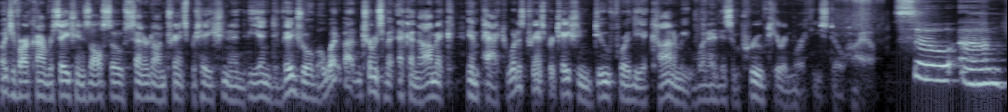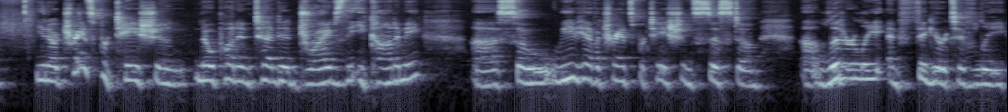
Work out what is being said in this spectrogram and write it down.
Much of our conversation is also centered on transportation and the individual, but what about in terms of an economic impact? What does transportation do for the economy when it is improved here in Northeast Ohio? So, um, you know, transportation, no pun intended, drives the economy. Uh, so we have a transportation system, uh, literally and figuratively,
